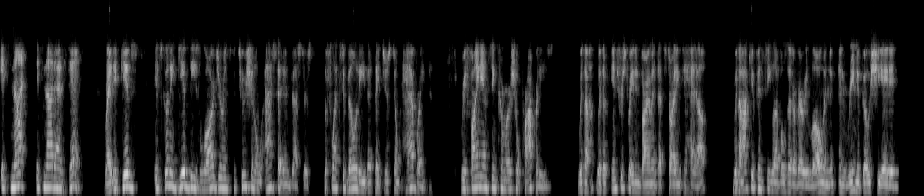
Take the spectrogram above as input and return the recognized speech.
it's not it's not as dead, right? It gives it's going to give these larger institutional asset investors the flexibility that they just don't have right now. Refinancing commercial properties with a with an interest rate environment that's starting to head up, with occupancy levels that are very low and, and renegotiated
